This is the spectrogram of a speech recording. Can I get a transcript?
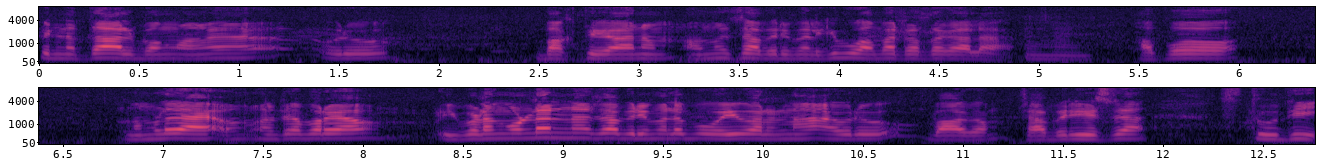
പിന്നത്തെ ആൽബം അങ്ങനെ ഒരു ഭക്തിഗാനം അന്ന് ശബരിമലയ്ക്ക് പോകാൻ പറ്റാത്ത കാലമാണ് അപ്പോൾ നമ്മൾ മറ്റേ പറയാം ഇവിടം കൊണ്ട് തന്നെ ശബരിമല പോയി പറഞ്ഞ ഒരു ഭാഗം ശബരീശ സ്തുതി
